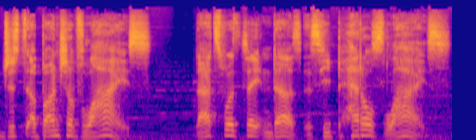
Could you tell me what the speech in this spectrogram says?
just a bunch of lies. That's what Satan does is he peddles lies.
